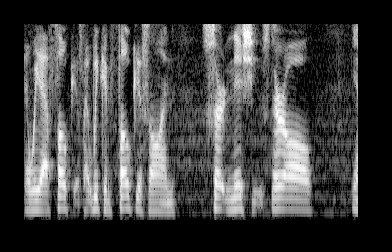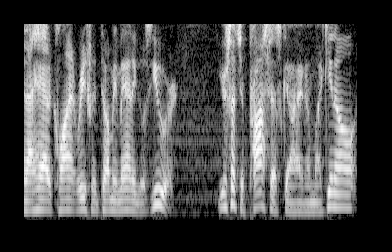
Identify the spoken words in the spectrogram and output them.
and we have focus. Like we can focus on certain issues. They're all and i had a client recently tell me man he goes you are you're such a process guy. And I'm like, you know,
